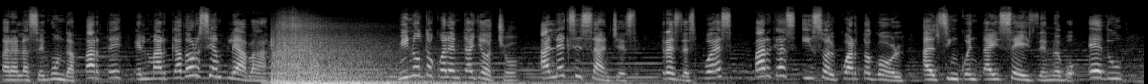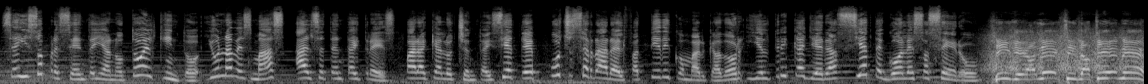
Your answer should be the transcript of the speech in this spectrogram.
Para la segunda parte, el marcador se ampliaba. Minuto 48, Alexis Sánchez. Tres después, Vargas hizo el cuarto gol. Al 56 de nuevo Edu se hizo presente y anotó el quinto y una vez más al 73 para que al 87 Puch cerrara el fatídico marcador y el tri cayera 7 goles a cero. Sigue Alexis, la tiene,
